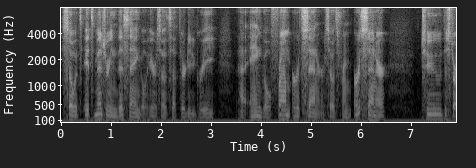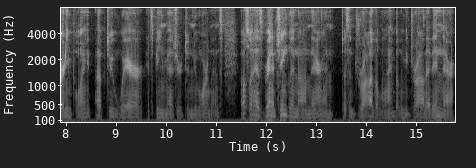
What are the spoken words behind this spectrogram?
so it's, it's measuring this angle here, so it's a 30 degree uh, angle from Earth center. So it's from Earth center to the starting point up to where it's being measured to New Orleans. It also has Greenwich, England on there and doesn't draw the line, but let me draw that in there.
